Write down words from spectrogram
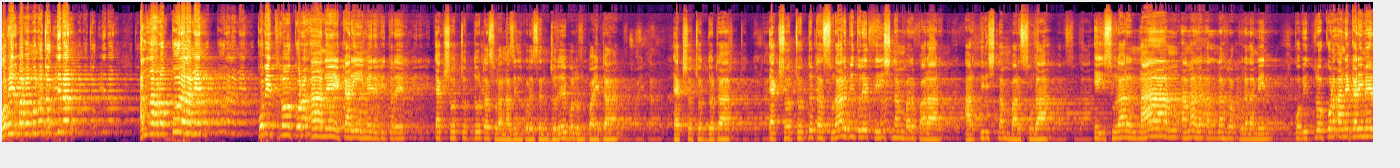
গভীরভাবে মনোযোগ দিবেন। আল্লাহ রব্বুল আলামিন পবিত্র কোরআনে কারিমের ভিতরে একশো চোদ্দটা সূরা নাজিল করেছেন। জোরে বলুন কয়টা? একশো চোদ্দটা। একশো চোদ্দটা সূরার ভিতরে তেইশ নাম্বার পাড়ার আর তিরিশ নাম্বার সূরা। এই সূরার নাম আমার আল্লাহ রব্বুল আলামিন পবিত্র কোরআনে কারিমের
